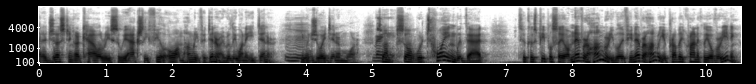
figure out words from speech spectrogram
and adjusting our calories so we actually feel, oh, I'm hungry for dinner. I really want to eat dinner. You mm-hmm. enjoy dinner more. So, I'm, Right. so we're toying with that because people say, oh, I'm never hungry. Well, if you're never hungry, you're probably chronically overeating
